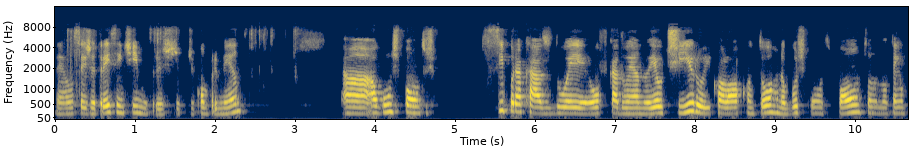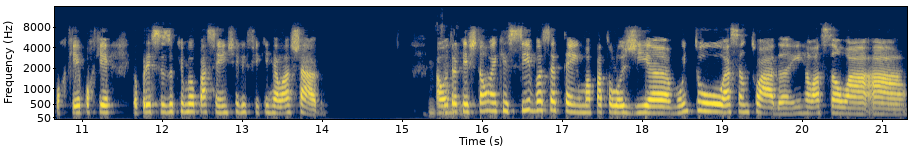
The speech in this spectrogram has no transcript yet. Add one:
né, ou seja, 3 centímetros de, de comprimento. Ah, alguns pontos se por acaso doer ou ficar doendo, eu tiro e coloco em torno, busco outro ponto, não tenho porquê, porque eu preciso que o meu paciente ele fique relaxado. Entendi. A outra questão é que se você tem uma patologia muito acentuada em relação a, a,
